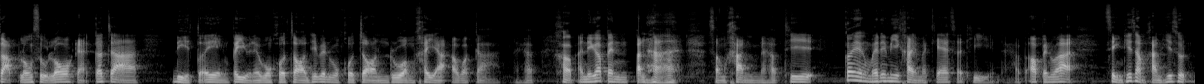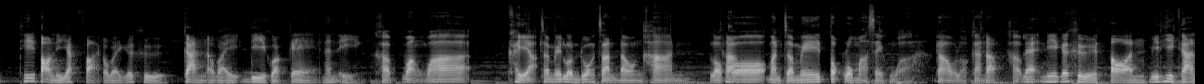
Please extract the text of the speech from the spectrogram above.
กลับลงสู่โลกเนี่ยก็จะดีดตัวเองไปอยู่ในวงโคจรที่เป็นวงโคจรรวมขยะอวกาศนะครับครับอันนี้ก็เป็นปัญหาสำคัญนะครับที่ ก็ยังไม่ได้มีใครมาแก้สักทีนะครับ เอาเป็นว่าสิ่งที่สำคัญที่สุดที่ตอนนี้อยากฝากเอาไว้ก็คือ กันเอาไว้ดีกว่าแก้นั่นเอง ครับ หวังว่าขยะจะไม่หล่นดวงจันทร์ดาวอังคาร แล้วก็มันจะไม่ตกลงมาใส่หัวเราแล้วกันครับครับและนี่ก็คือตอนวิธีการ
